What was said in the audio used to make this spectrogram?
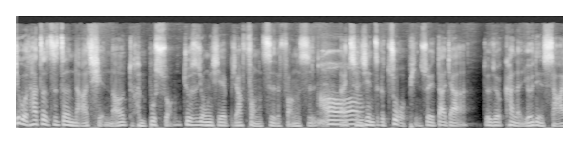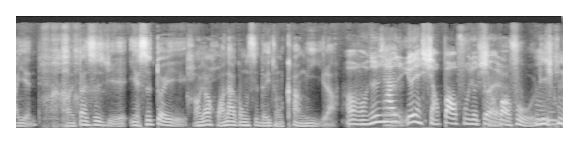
结果他这次真的拿钱，然后很不爽，就是用一些比较讽刺的方式来呈现这个作品，所以大家就就看了有点傻眼啊，但是也也是对好像华纳公司的一种抗议啦。哦，就是他有点小报复，就对了，小报复，利用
